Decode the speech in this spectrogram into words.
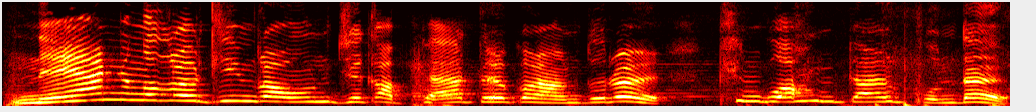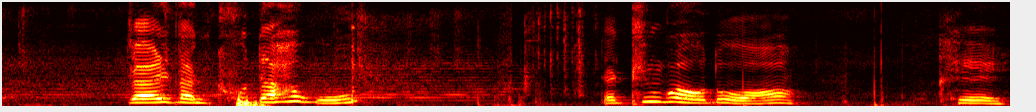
네, 안녕하세요. 친구들. 오늘 제가 배틀그라운드를 친구와 함께 할 건데, 자, 일단 초대하고, 내 친구하고도 와. 오케이.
